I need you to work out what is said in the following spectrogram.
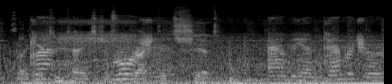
It's like the two tanks just wrecked its shit. Ambient temperature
